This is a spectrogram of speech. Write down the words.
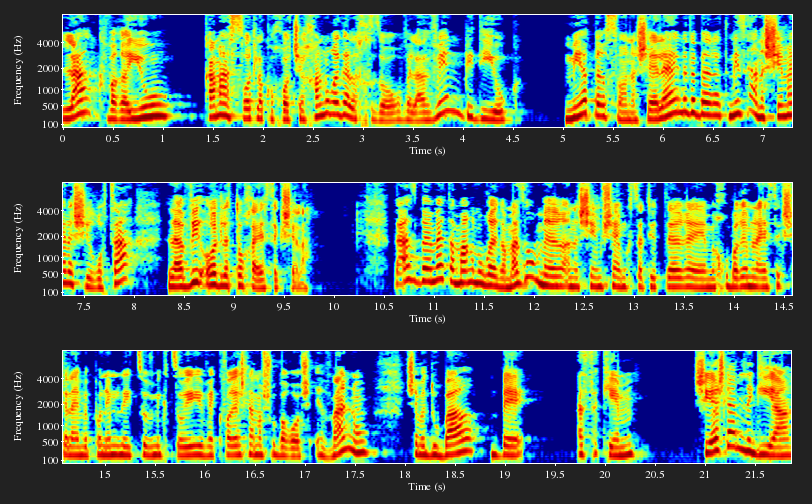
לה כבר היו כמה עשרות לקוחות שיכלנו רגע לחזור ולהבין בדיוק מי הפרסונה שאליה היא מדברת, מי זה האנשים האלה שהיא רוצה להביא עוד לתוך העסק שלה. ואז באמת אמרנו, רגע, מה זה אומר אנשים שהם קצת יותר אה, מחוברים לעסק שלהם ופונים לעיצוב מקצועי וכבר יש להם משהו בראש? הבנו שמדובר בעסקים שיש להם נגיעה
